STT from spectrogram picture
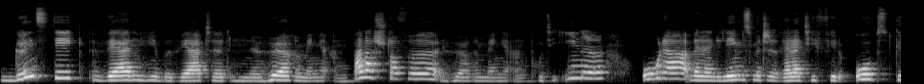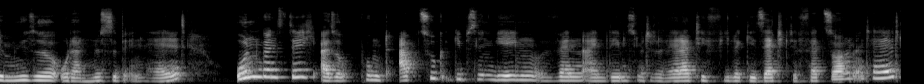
Günstig werden hier bewertet eine höhere Menge an Ballaststoffe, eine höhere Menge an Proteine oder wenn ein Lebensmittel relativ viel Obst, Gemüse oder Nüsse beinhält. Ungünstig, also Punktabzug gibt es hingegen, wenn ein Lebensmittel relativ viele gesättigte Fettsäuren enthält,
